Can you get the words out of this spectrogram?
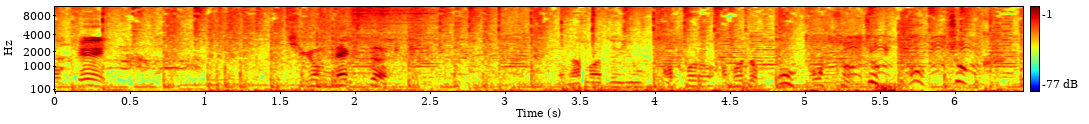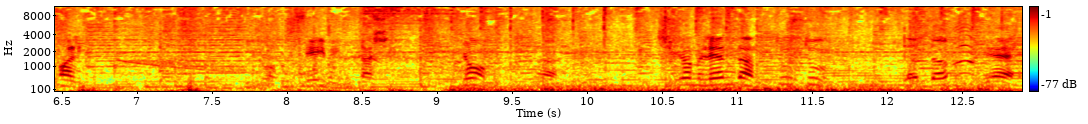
오케이. 지금 넥스트 아마도 요 앞으로 아마도 꼭쭉쭉쭉. 빨리 이거 세이빙 다시 형 어. 지금 랜덤 뚜뚜 랜덤? 예.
